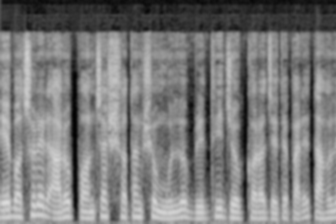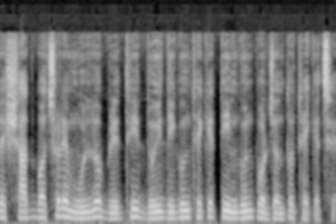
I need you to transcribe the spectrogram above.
এ বছরের আরও পঞ্চাশ শতাংশ মূল্য বৃদ্ধি যোগ করা যেতে পারে, তাহলে সাত বছরে মূল্য বৃদ্ধি দুই দ্বিগুণ থেকে তিনগুণ পর্যন্ত থেকেছে।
